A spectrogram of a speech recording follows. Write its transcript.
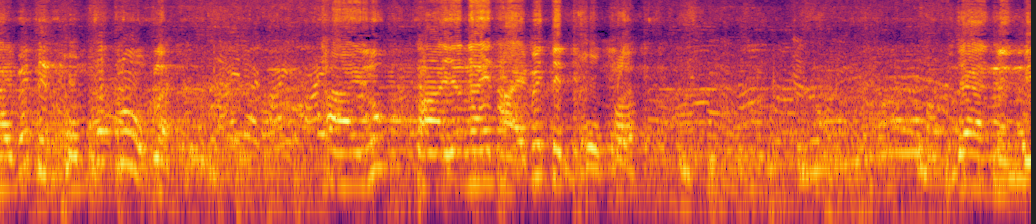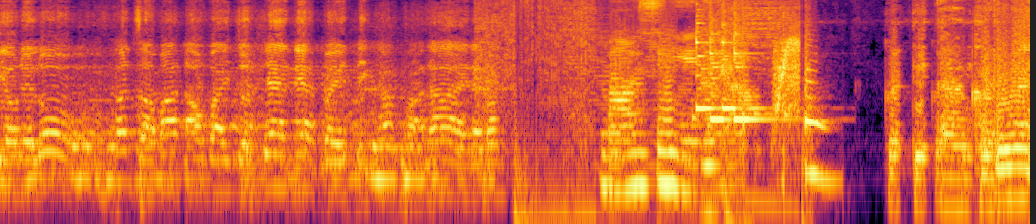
ายเลยถ่ายไม่ติดผมสักรูปเลย ถ่ายรูปถ่ายยังไงถ่ายไม่ติดผมเลยแจ้งหนึ่งเดียวในโลก ท่านสามารถเอาใบจดแจ้งเนี่ยไปติดข้างฝาได้นะครับกดติดตามเขาด้วย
